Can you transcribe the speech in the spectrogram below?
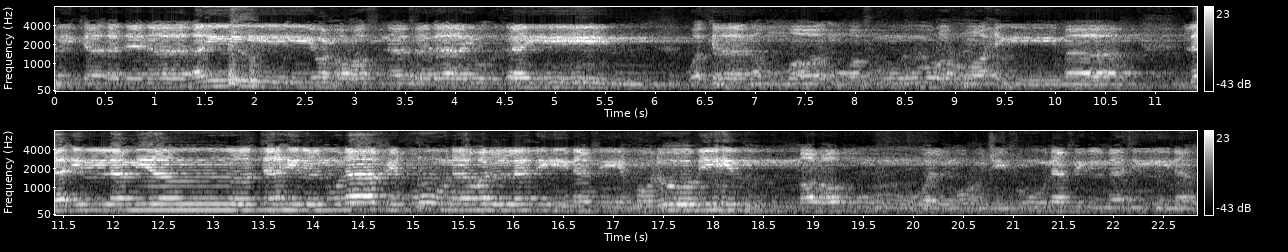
ذلك أدنى أن يعرفن فلا يؤذين. وكان الله غفورا رحيما. لئن لم ينته المنافقون والذين في قلوبهم مرض والمرجفون في المدينة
